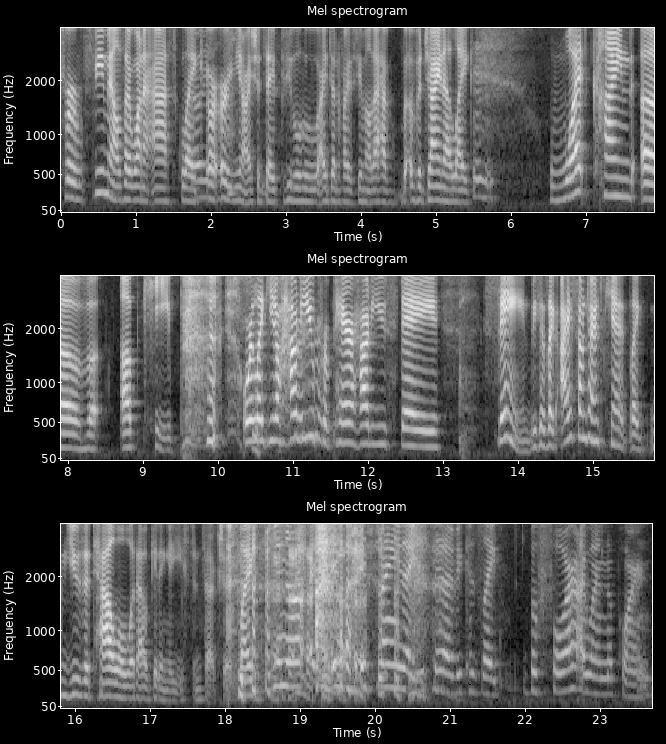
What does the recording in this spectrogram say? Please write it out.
for females i want to ask like Oh, yeah. or, or you know i should say people who identify as female that have a vagina like Mm-hmm. what kind of upkeep or like you know how do you prepare how do you stay sane because like i sometimes can't like use a towel without getting a yeast infection like You know, it's, it's funny that you say that because, like, before I went into porn,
